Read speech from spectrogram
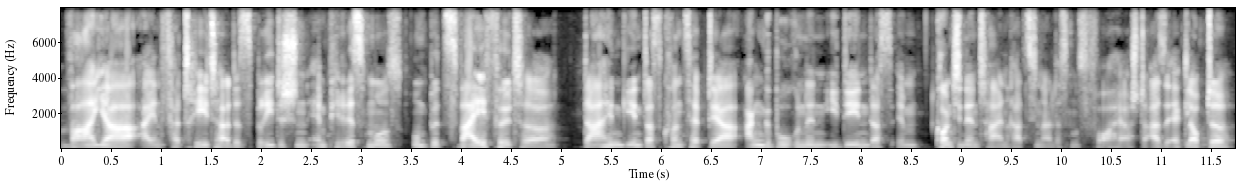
war ja ein Vertreter des britischen Empirismus und bezweifelte dahingehend das Konzept der angeborenen Ideen, das im kontinentalen Rationalismus vorherrschte. Also er glaubte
